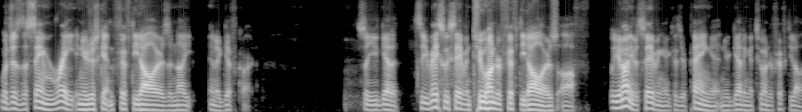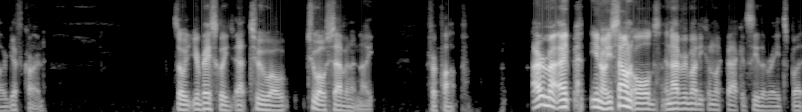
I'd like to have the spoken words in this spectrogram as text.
Which is the same rate, and you're just getting fifty dollars a night in a gift card. So you'd get it. So you're basically saving two hundred fifty dollars off. Well, you're not even saving it because you're paying it, and you're getting a two hundred fifty dollar gift card. So you're basically at two oh two oh seven a night for pop. I remember, I, you know, you sound old, and everybody can look back and see the rates, but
